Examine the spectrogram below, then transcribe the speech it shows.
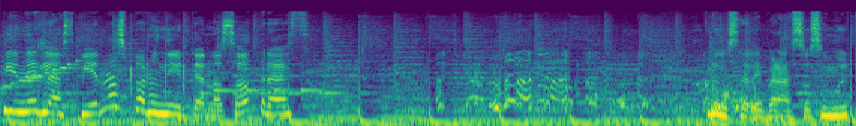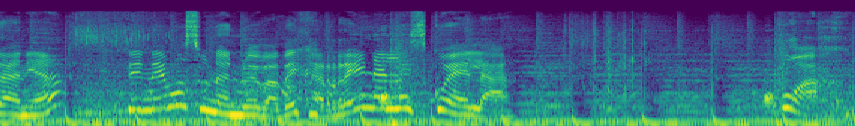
Tienes las piernas para unirte a nosotras. Cruza de brazos simultánea. Tenemos una nueva abeja reina en la escuela. ¡Puaj!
